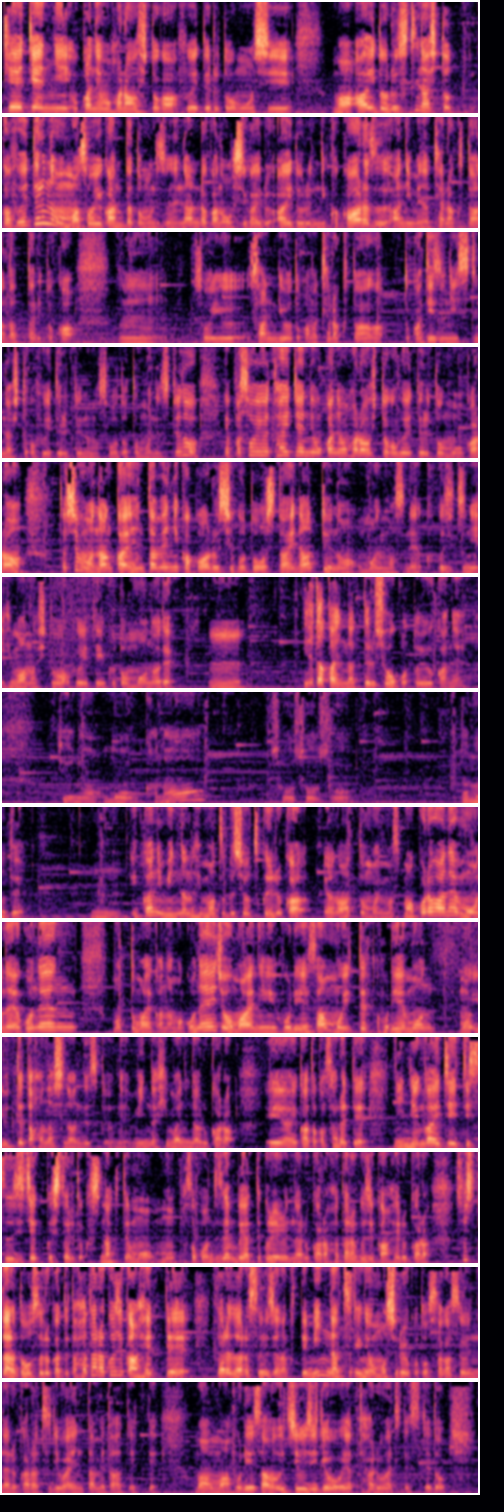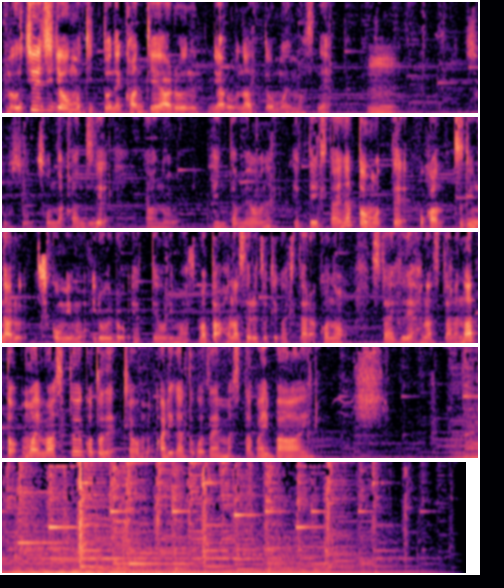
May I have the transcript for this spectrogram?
経験にお金を払う人が増えてると思うしまあアイドル好きな人が増えてるのもまあそういう感じだと思うんですよね。何らかの推しがいるアイドルに関わらずアニメのキャラクターだったりとかうんそういうサンリオとかのキャラクターとかディズニー好きな人が増えてるっていうのもそうだと思うんですけどやっぱそういう体験にお金を払う人が増えてると思うから私もなんかエンタメに関わる仕事をしたいなっていうのは思いますね。確実に暇な人は増えていくと思うのでうん。豊かになってる証拠というかねっていうのは思うかな。そうそうそう。なのでうん、いかにみんなの暇つぶしを作れるかやなと思います。まあこれはねもうね5年もっと前かな、まあ、5年以上前に堀江さんも言って堀江門も言ってた話なんですけどね。みんな暇になるから AI 化とかされて人間がいちいち数字チェックしたりとかしなくてももうパソコンで全部やってくれるようになるから働く時間減るから。そしたらどうするかって言ったら働く時間減ってだらだらするじゃなくてみんな次に面白いことを探すようになるから次はエンタメだって言って。まあまあ堀江さんは宇宙事業をやってはるわけですけど、まあ、宇宙事業もきっとね関係あるんやろうなって思いますね。うん、そうそう。そんな感じであのエンタメをねやっていきたいなと思って他次なる仕込みもいろいろやっております。また話せる時が来たらこのスタイフで話せたらなと思います。ということで今日もありがとうございました。バイバイ。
